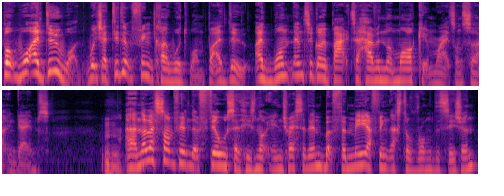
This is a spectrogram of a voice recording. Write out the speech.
But what I do want, which I didn't think I would want, but I do, I want them to go back to having the marketing rights on certain games. Mm-hmm. And I know that's something that Phil said he's not interested in, but for me, I think that's the wrong decision.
